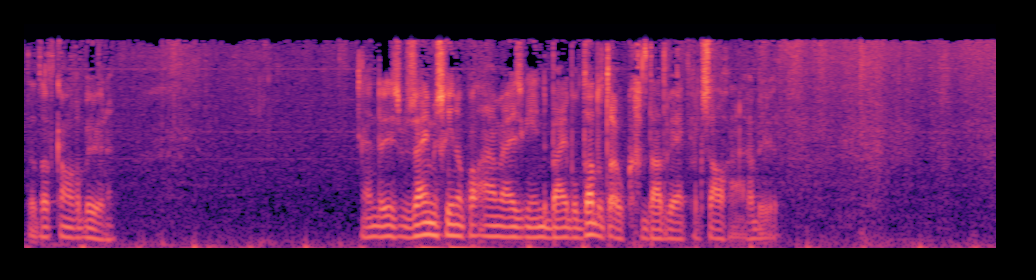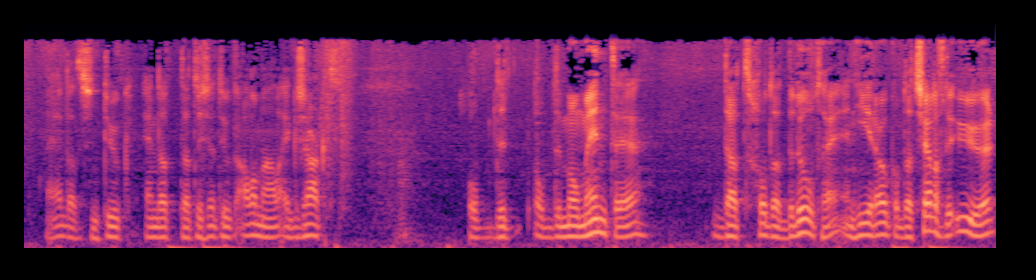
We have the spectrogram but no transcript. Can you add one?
dat dat kan gebeuren. En er zijn misschien ook wel aanwijzingen in de Bijbel dat het ook daadwerkelijk zal gaan gebeuren. dat is natuurlijk, en dat, dat is natuurlijk allemaal exact op de, op de momenten dat God dat bedoelt. Hè? En hier ook op datzelfde uur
